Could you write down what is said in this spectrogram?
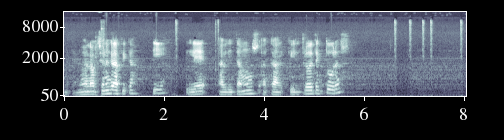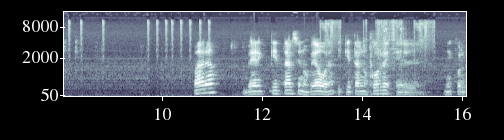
meternos en las opciones gráficas y le habilitamos acá el filtro de texturas para ver qué tal se nos ve ahora y qué tal nos corre el Need. Ok,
